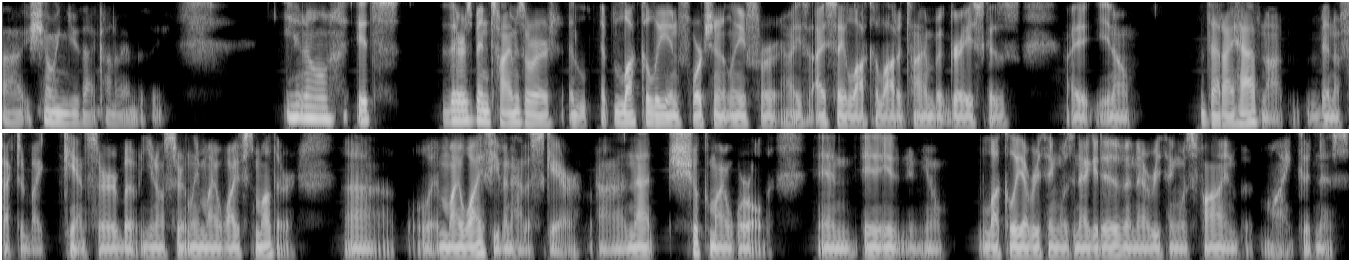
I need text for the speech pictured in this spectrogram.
uh, showing you that kind of empathy? You know, it's there's been times where, luckily and fortunately, for I, I say luck a lot of time, but grace because I, you know, that I have not been affected by cancer, but you know, certainly my wife's mother. Uh, my wife even had a scare, uh, and that shook my world. And it, it, you know, luckily everything was negative and everything was fine. But my goodness,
